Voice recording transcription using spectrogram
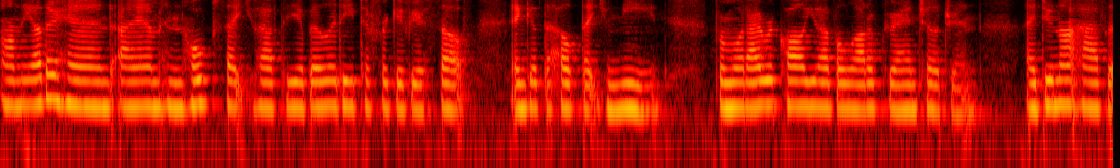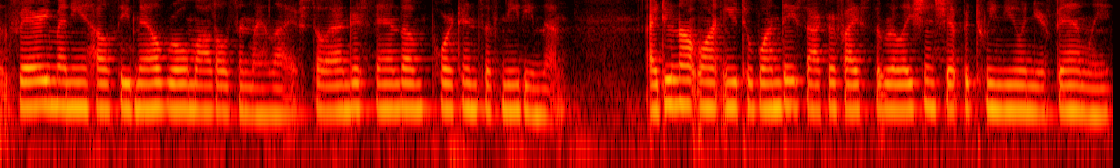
On the other hand, I am in hopes that you have the ability to forgive yourself and get the help that you need. From what I recall, you have a lot of grandchildren. I do not have very many healthy male role models in my life, so I understand the importance of needing them. I do not want you to one day sacrifice the relationship between you and your family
